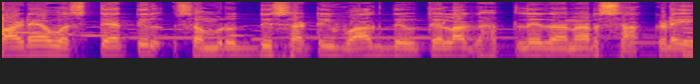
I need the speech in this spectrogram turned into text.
पाड्या वस्त्यातील समृद्धीसाठी वाघदेवतेला घातले जाणार साकडे.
